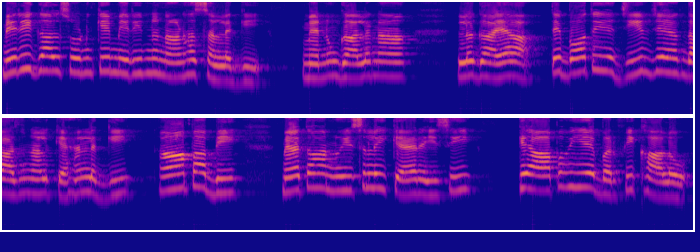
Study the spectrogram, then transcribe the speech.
ਮੇਰੀ ਗੱਲ ਸੁਣ ਕੇ ਮੇਰੀ ਨਨਾਣ ਹੱਸਣ ਲੱਗੀ। ਮੈਨੂੰ ਗੱਲ ਨਾ ਲਗਾਇਆ ਤੇ ਬਹੁਤ ਹੀ ਅਜੀਬ ਜਿਹੇ ਅੰਦਾਜ਼ ਨਾਲ ਕਹਿਣ ਲੱਗੀ, ਹਾਂ ਭਾਬੀ, ਮੈਂ ਤੁਹਾਨੂੰ ਇਸ ਲਈ ਕਹਿ ਰਹੀ ਸੀ ਕਿ ਆਪ ਵੀ ਇਹ ਬਰਫੀ ਖਾ ਲਓ।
